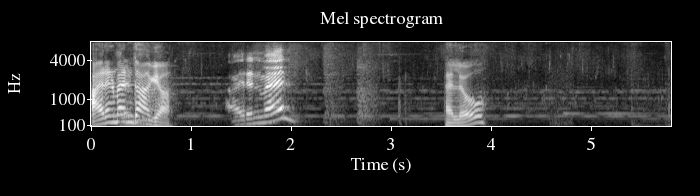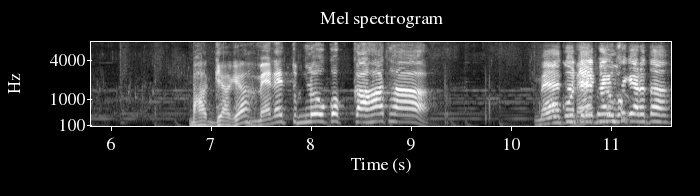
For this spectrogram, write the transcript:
आयरन मैन कहाँ गया? आयरन मैन हेलो भाग गया क्या? मैंने तुम लोगों को कहा था। मैं तो मैं तेरे टाइम से कह रहा था।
